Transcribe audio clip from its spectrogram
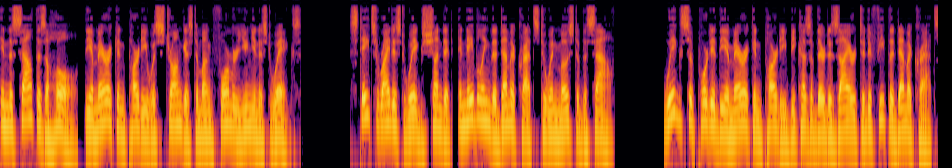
In the South as a whole, the American Party was strongest among former Unionist Whigs. States' rightist Whigs shunned it, enabling the Democrats to win most of the South. Whigs supported the American Party because of their desire to defeat the Democrats,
